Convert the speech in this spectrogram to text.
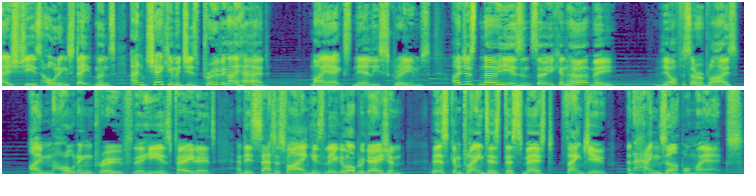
As she is holding statements and check images proving I had. My ex nearly screams, I just know he isn't, so he can hurt me. The officer replies, I'm holding proof that he has paid it and is satisfying his legal obligation. This complaint is dismissed, thank you, and hangs up on my ex.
